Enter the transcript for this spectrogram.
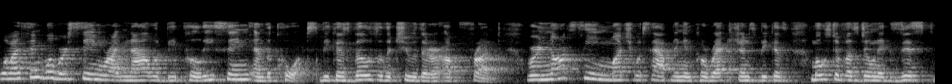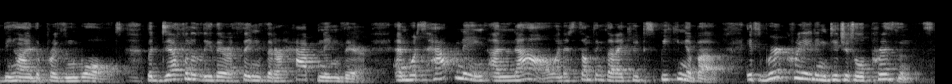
Well, I think what we're seeing right now would be policing and the courts because those are the two that are up front. We're not seeing much what's happening in corrections because most of us don't exist behind the prison walls. But definitely there are things that are happening there. And what's happening uh, now, and it's something that I keep speaking about, it's we're creating digital prisons.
